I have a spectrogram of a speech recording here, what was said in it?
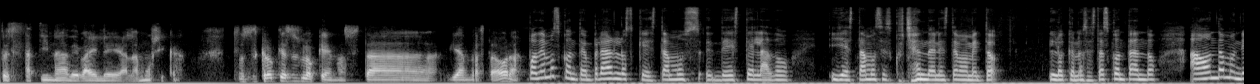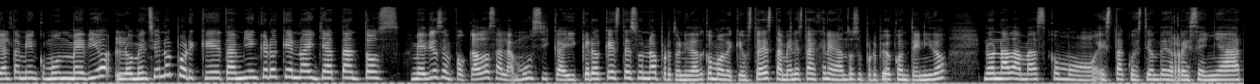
pues latina de baile a la música. Entonces creo que eso es lo que nos está guiando hasta ahora. Podemos contemplar los que estamos de este lado y estamos escuchando en este momento lo que nos estás contando a Onda Mundial también como un medio. Lo menciono porque también creo que no hay ya tantos medios enfocados a la música y creo que esta es una oportunidad como de que ustedes también están generando su propio contenido, no nada más como esta cuestión de reseñar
